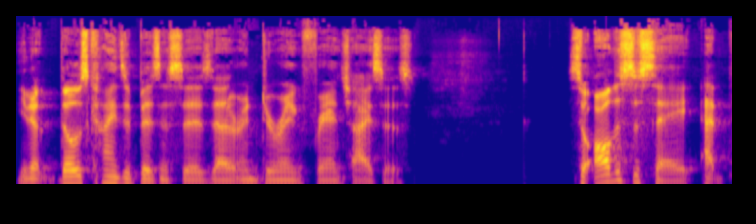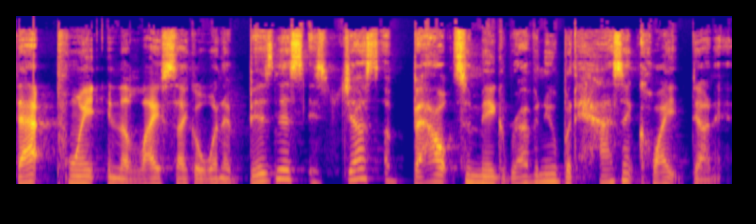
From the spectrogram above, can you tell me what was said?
you know those kinds of businesses that are enduring franchises. So all this to say, at that point in the life cycle when a business is just about to make revenue but hasn't quite done it.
